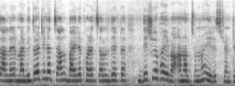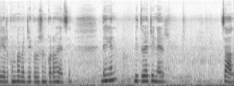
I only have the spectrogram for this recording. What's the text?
চালের মানে ভিতরে টিনের চাল, বাইরে খড়ের চাল দিয়ে একটা দেশীয় ভাই আনার জন্য এই রেস্টুরেন্টে এরকমভাবে ডেকোরেশন করা হয়েছে। দেখেন ভিতরে টিনের চাল।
